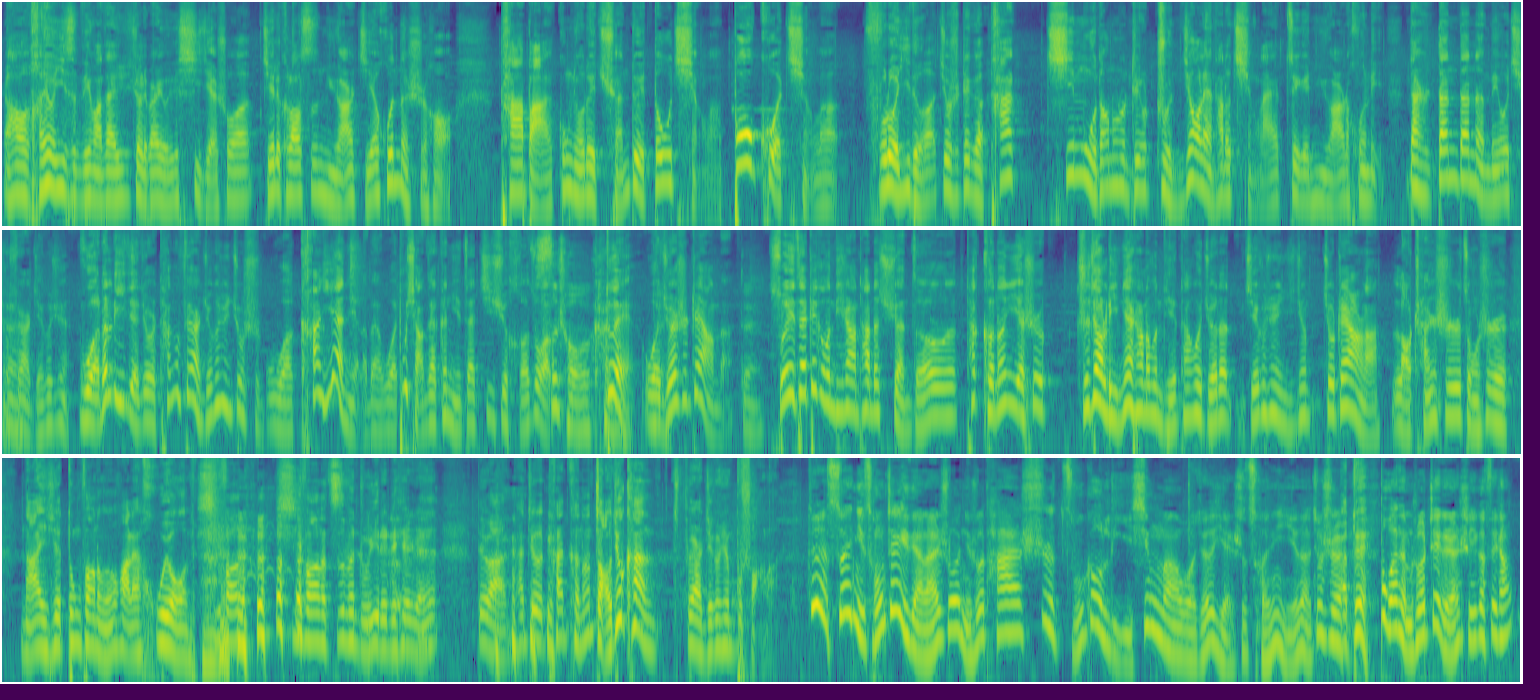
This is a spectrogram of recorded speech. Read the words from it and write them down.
然后很有意思的地方在于，这里边有一个细节，说杰里克劳斯女儿结婚的时候，他把公牛队全队都请了，包括请了弗洛伊德，就是这个他心目当中的这个准教练，他都请来这个女儿的婚礼，但是单单的没有请菲尔杰克逊。我的理解就是，他跟菲尔杰克逊就是我看厌你了呗，我不想再跟你再继续合作丝了。绸看对，我觉得是这样的。对，所以在这个问题上，他的选择，他可能也是执教理念上的问题。他会觉得杰克逊已经就这样了，老禅师总是拿一些东方的文化来忽悠我们西方 西方的资本主义的这些人，对吧？他就他可能早就看菲尔杰克逊不爽了。对，所以你从这一点来说，你说他是足够理性吗？我觉得也是存疑的。就是啊，对，不管怎么说，这个人是一个非常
